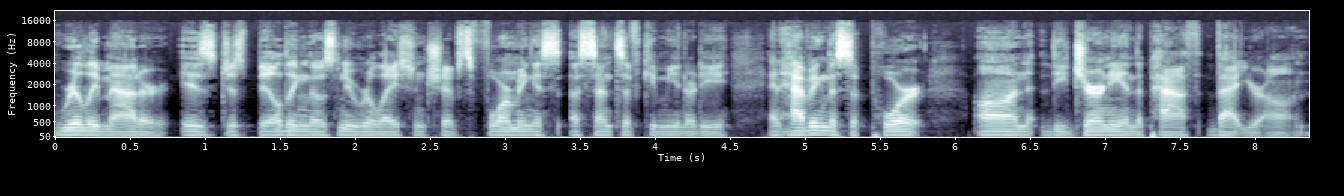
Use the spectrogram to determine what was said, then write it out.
really matter is just building those new relationships, forming a, a, sense of community, and having the support on the journey and the path that you're on.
